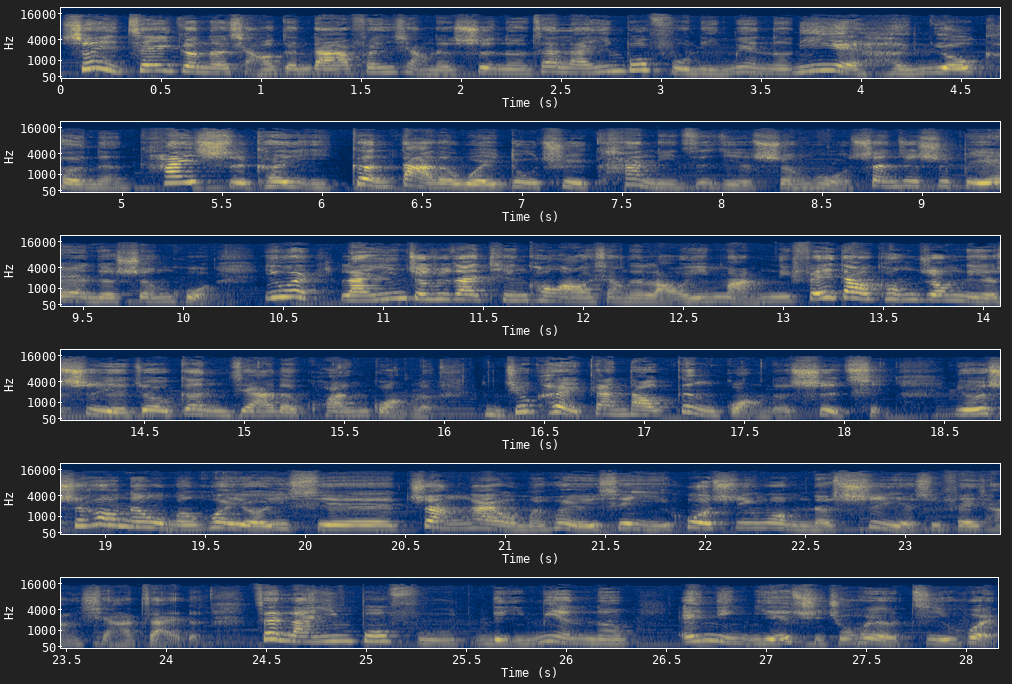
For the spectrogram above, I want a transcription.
所以这个呢，想要跟大家分享的是呢，在蓝鹰波符里面呢，你也很有可能开始可以以更大的维度去看你自己的生活，甚至是别人的生活，因为蓝鹰就是在天空翱翔的老鹰嘛，你飞到空中，你的视野就更加的宽。广了，你就可以干到更广的事情。有的时候呢，我们会有一些障碍，我们会有一些疑惑，是因为我们的视野是非常狭窄的。在蓝鹰波幅里面呢，诶，你也许就会有机会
